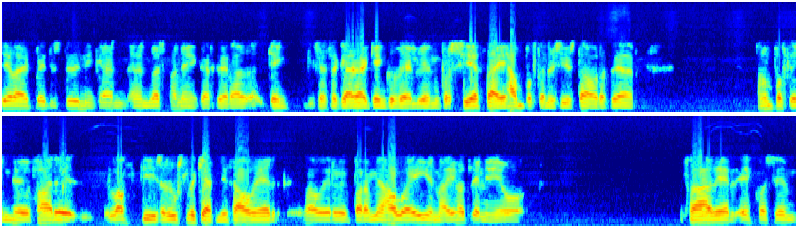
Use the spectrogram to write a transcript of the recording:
gefa þér betri stuðning en, en vestmanningar þegar að geng, sérstaklega það gengur vel. Við hefum bara séð það í handbóltanum síðust ára þegar handbóltin hefur farið langt í þessari úsluðkeppni þá, er, þá erum við bara með halva eigina í höllinni og það er eitthvað sem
